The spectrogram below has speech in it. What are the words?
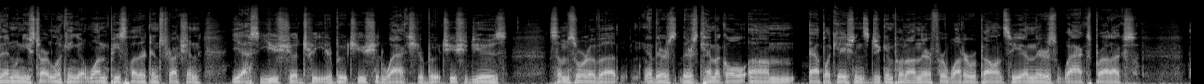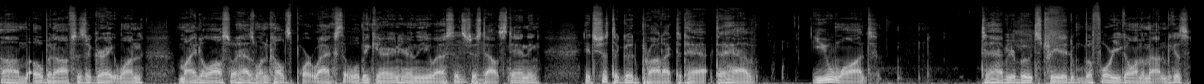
Then, when you start looking at one piece leather construction, yes, you should treat your boots. You should wax your boots. You should use some sort of a. There's there's chemical um, applications that you can put on there for water repellency, and there's wax products. Um, Obenauf's is a great one. Meindl also has one called Sport Wax that we'll be carrying here in the U.S. It's just outstanding. It's just a good product to, to have. You want to have your boots treated before you go on the mountain because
